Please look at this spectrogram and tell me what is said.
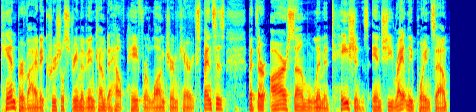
can provide a crucial stream of income to help pay for long term care expenses, but there are some limitations. And she rightly points out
